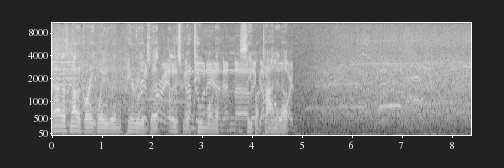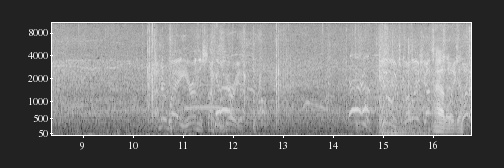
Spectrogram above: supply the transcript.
That's not a great way to end the period, but at least we got two more to uh, see about tying it up. board. Underway here in the second period. Huge collision. Ah, there we go. place. What a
